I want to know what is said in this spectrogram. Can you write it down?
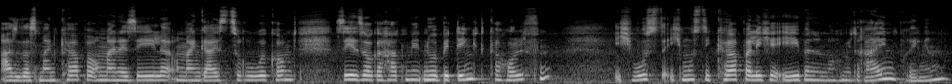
Also, dass mein Körper und meine Seele und mein Geist zur Ruhe kommt. Seelsorge hat mir nur bedingt geholfen. Ich wusste, ich muss die körperliche Ebene noch mit reinbringen.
